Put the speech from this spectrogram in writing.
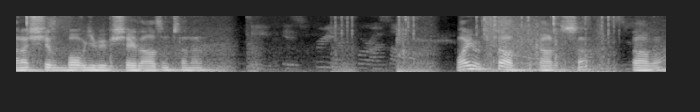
Bana shield bow gibi bir şey lazım sanırım. Vay ulti attı Kartus'a. Bravo.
